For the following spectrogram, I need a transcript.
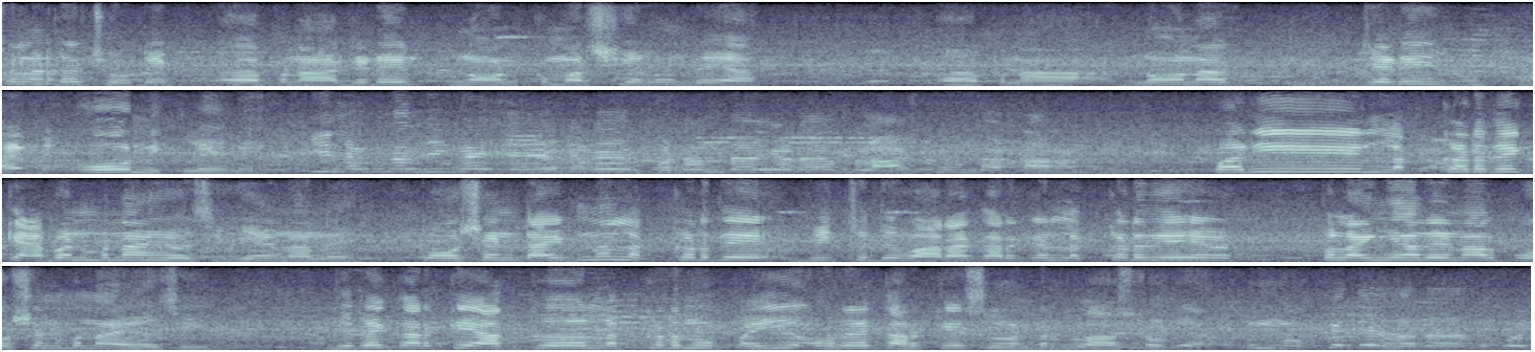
ਸਿਲੰਡਰ ਛੋਟੇ ਅ, ਆਪਣਾ ਜਿਹੜੇ ਨਾਨ ਕਮਰਸ਼ੀਅਲ ਹੁੰਦੇ ਆ ਆਪਣਾ ਨੌਨ ਜਿਹੜੀ ਹੈ- ਉਹ ਨਿਕਲੇ ਨੇ। ਕੀ ਲੱਗਦਾ ਸੀਗਾ ਇਹ ਜਿਹੜੇ ਫਟਣ ਦਾ ਜਿਹੜਾ ਬਲਾਸਟ ਹੋਣ ਦਾ ਕਾਰਨ ਕੀ ਸੀ? ਭਾਜੀ ਲੱਕੜ ਦੇ ਕੈਬਨ ਬਣਾਏ ਹੋਏ ਸੀਗੇ ਇਹਨਾਂ ਨੇ। ਪੋਸ਼ਨ ਟਾਈਪ ਨਾ ਲੱਕੜ ਦੇ ਵਿੱਚ ਦੀਵਾਰਾਂ ਕਰਕੇ ਲੱਕੜ ਦੇ ਪਲਾਈਆਂ ਦੇ ਨਾਲ ਪੋਸ਼ਨ ਬਣਾਏ ਹੋਏ ਸੀ। ਜਿਹਦੇ ਕਰਕੇ ਅੱਗ ਲੱਕੜ ਨੂੰ ਪਈ ਉਹਦੇ ਕਰਕੇ ਸਿਲੰਡਰ ਬਲਾਸਟ ਹੋ ਗਿਆ। ਤੇ ਮੌਕੇ ਤੇ ਹਦਾਇਤ ਕੋਈ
